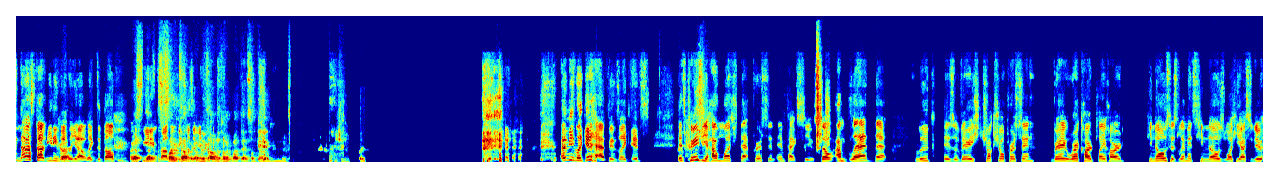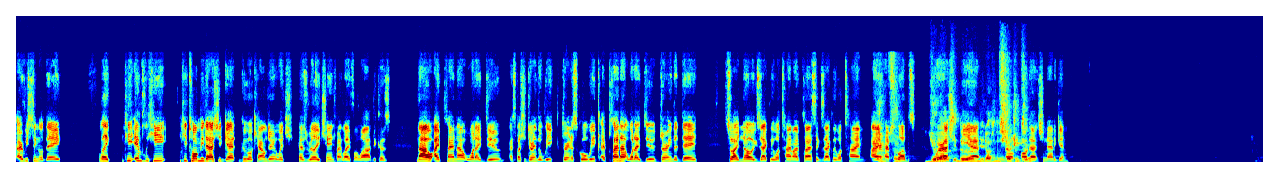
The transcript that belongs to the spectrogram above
not stop eating, but you know, like develop a eating problem because of I'm, gonna, I'm gonna talk about that sometime. I mean, like it happens. Like it's it's crazy how much that person impacts you. So I'm glad that Luke is a very structural person, very work hard, play hard. He knows his limits. He knows what he has to do every single day. Like he he he told me that I should get Google Calendar, which has really changed my life a lot because now I plan out what I do, especially during the week, during the school week. I plan out what I do during the day so I know exactly what time I have class, exactly what time I yeah, have so clubs, where I should be at, you know, all that shenanigan.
